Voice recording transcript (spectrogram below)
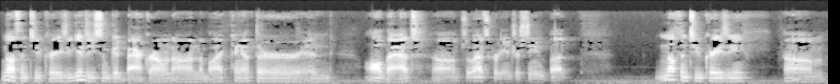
Nothing too crazy. Gives you some good background on the Black Panther and all that. Um, so that's pretty interesting, but nothing too crazy. Um,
